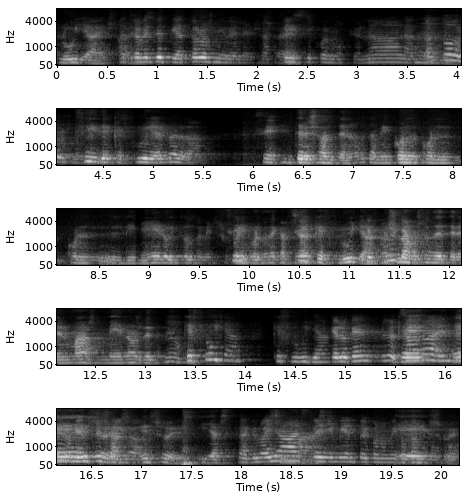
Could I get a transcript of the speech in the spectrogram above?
fluya. a través de ti, a todos los niveles, físico, emocional, a, mm. todos los niveles. Sí, de que fluya, es verdad. Sí. Interesante, ¿no? También con, con, con el dinero y todo también es súper importante que al final que, fluya. no es una cuestión de tener más, menos, de... que fluya, que fluya. Que lo que salga entre, lo que entre salga. eso es, y ya está. O sea, que no haya estreñimiento económico tampoco. Eso es,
